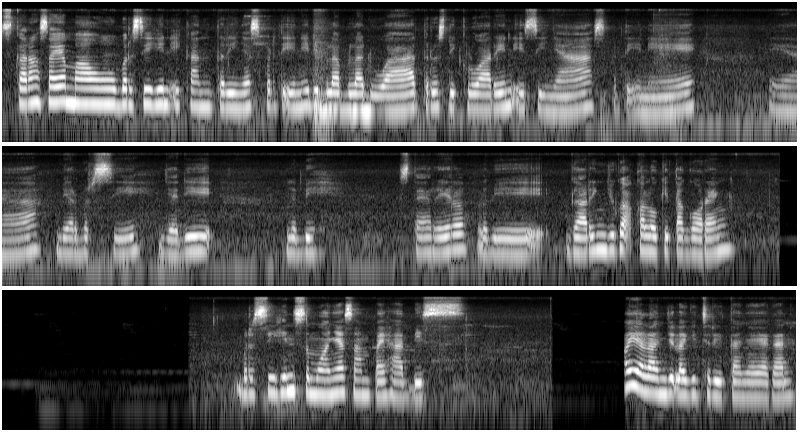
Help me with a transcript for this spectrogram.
Sekarang saya mau bersihin ikan terinya seperti ini dibelah-belah dua, terus dikeluarin isinya seperti ini. Ya, biar bersih. Jadi lebih steril, lebih garing juga kalau kita goreng. Bersihin semuanya sampai habis. Oh ya lanjut lagi ceritanya ya kan.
